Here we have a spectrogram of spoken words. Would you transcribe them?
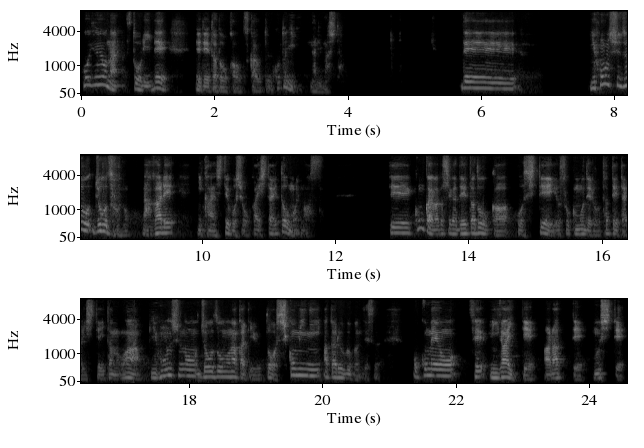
こういうようなストーリーでデータ同化を使うということになりました。で、日本酒醸造の流れに関してご紹介したいと思います。で今回私がデータ同化をして予測モデルを立てたりしていたのは、日本酒の醸造の中でいうと仕込みに当たる部分です。お米を磨いて、洗って、蒸して、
